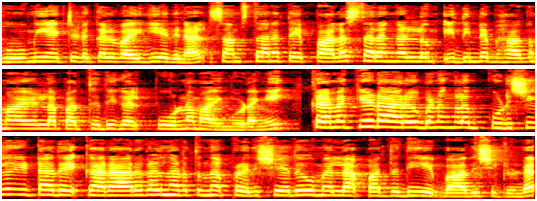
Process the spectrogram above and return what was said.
ഭൂമി ഏറ്റെടുക്കൽ വൈകിയതിനാൽ സംസ്ഥാനത്തെ പല സ്ഥലങ്ങളിലും ഇതിന്റെ ഭാഗമായുള്ള പദ്ധതികൾ പൂർണമായി മുടങ്ങി. ക്രമക്കേട് ആരോപണങ്ങളും കുടിശ്ശിക കിട്ടാതെ കരാറുകൾ നടത്തുന്ന പ്രതിഷേധവുമെല്ലാം പദ്ധതിയെ ബാധിച്ചിട്ടുണ്ട്.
